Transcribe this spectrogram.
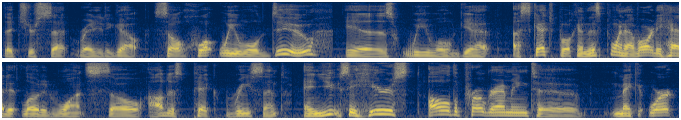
that you're set ready to go. So what we will do is we will get a sketchbook. And this point I've already had it loaded once so I'll just pick recent. And you see here's all the programming to make it work.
